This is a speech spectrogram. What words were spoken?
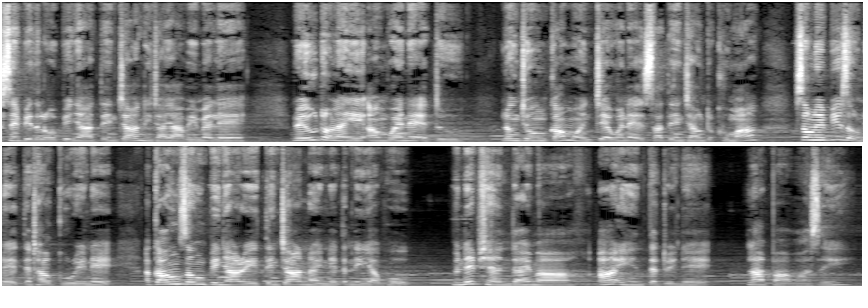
အဆင်ပြေသလိုပညာသင်ကြားနေကြရပေမဲ့လည်းຫນွေဦးတော်လန်ရေးအောင်ပွဲနဲ့အတူလုံခြုံကောင်းမွန်ကျယ်ဝန်းတဲ့စာသင်ကျောင်းတစ်ခုမှာစုံလင်ပြည့်စုံတဲ့တင်ထောက်ကူတွေနဲ့အကောင်းဆုံးပညာတွေသင်ကြားနိုင်တဲ့တနေ့ရောက်ဖို့မနစ်ဖြန်တိုင်းမှာအားအင်သက်တွေနဲ့လှပပါစေ။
